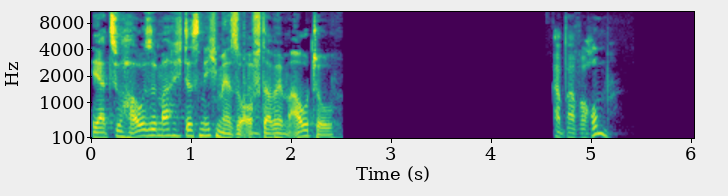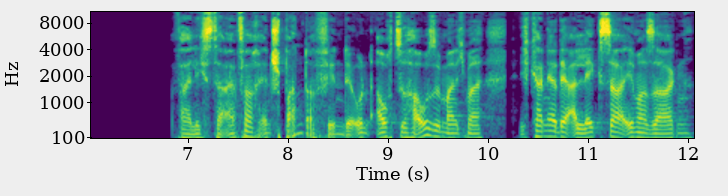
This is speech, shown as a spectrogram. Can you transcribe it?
Ja, zu Hause mache ich das nicht mehr so oft, aber im Auto. Aber warum? weil ich es da einfach entspannter finde. Und auch zu Hause manchmal, ich kann ja der Alexa immer sagen,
